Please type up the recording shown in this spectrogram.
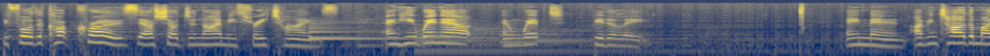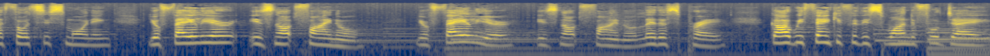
Before the cock crows, thou shalt deny me three times. And he went out and wept bitterly. Amen. I've entitled my thoughts this morning, Your Failure is Not Final. Your failure is not final. Let us pray. God, we thank you for this wonderful day.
